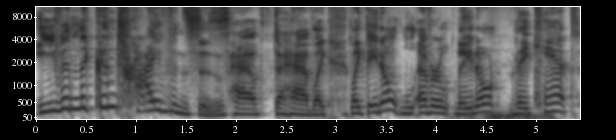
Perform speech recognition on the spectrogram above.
even the contrivances have to have like like they don't ever they don't they can't.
